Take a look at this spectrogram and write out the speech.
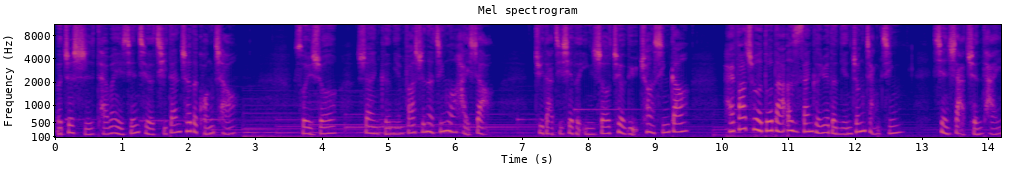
而这时台湾也掀起了骑单车的狂潮。所以说，虽然隔年发生了金融海啸，巨大机械的营收却屡创新高。还发出了多达二十三个月的年终奖金，线下全台。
